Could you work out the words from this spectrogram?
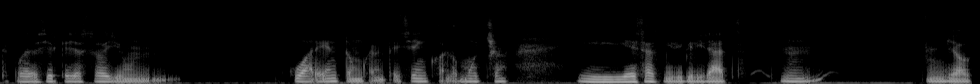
te puedo decir que yo soy un 40, un 45 a lo mucho. Y esa es mi debilidad. Mm, yo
